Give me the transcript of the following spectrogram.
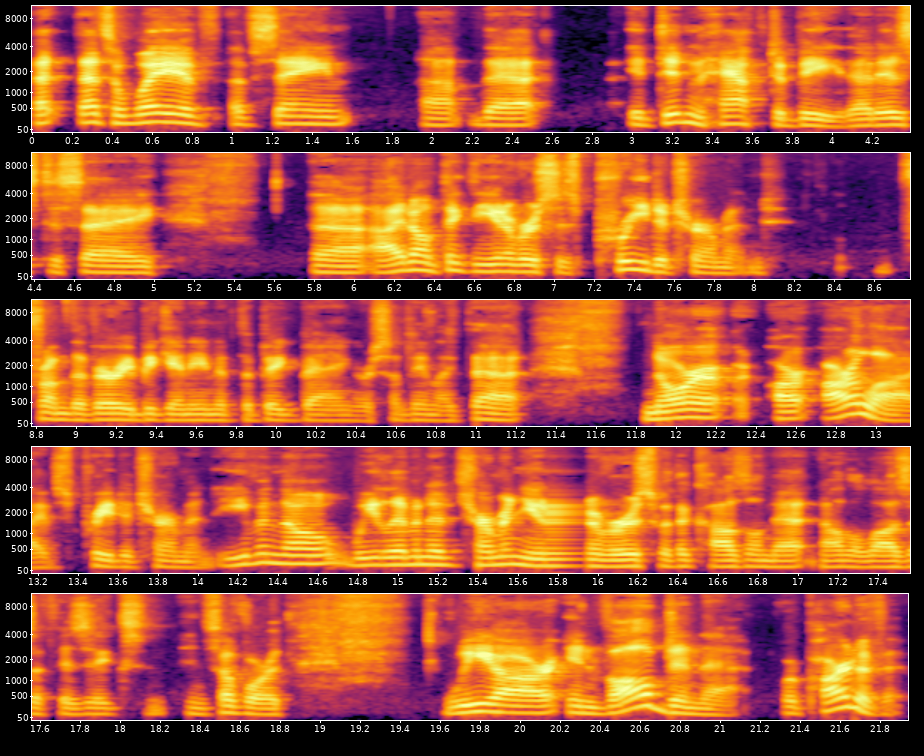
That that's a way of of saying uh, that it didn't have to be. That is to say uh, i don't think the universe is predetermined from the very beginning of the big bang or something like that nor are our lives predetermined. Even though we live in a determined universe with a causal net and all the laws of physics and, and so forth we are involved in that we're part of it.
